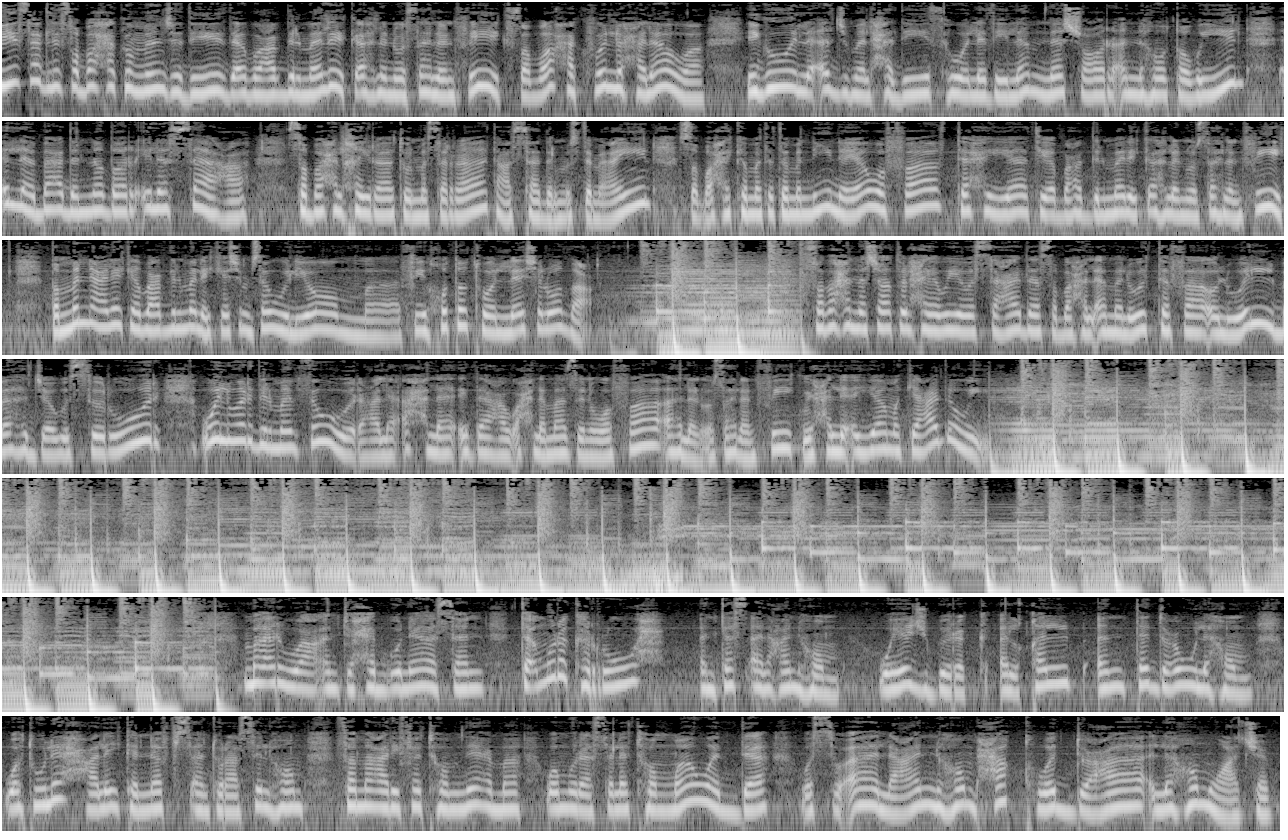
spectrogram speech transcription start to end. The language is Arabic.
ويسعد لي صباحكم من جديد. أبو عبد الملك أهلا وسهلا فيك. صباحك فل حلاوة. يقول أجمل حديث هو الذي لم نشعر أنه طويل إلا بعد النظر إلى الساعة. صباح الخيرات والمسرات على السادة المستمعين. صباحك كما تتمنين يا وفاء تحياتي أبو عبد الملك أهلا وسهلا فيك. طمنا عليك يا أبو عبد الملك. إيش مسوي اليوم؟ في خطط ولا إيش الوضع؟ صباح النشاط والحيوية والسعادة صباح الأمل والتفاؤل والبهجة والسرور والورد المنثور على أحلى إذاعة وأحلى مازن ووفاء. أهلا وسهلا فيك ويحلي أيامك يا عدوي. ما أروع أن تحب أناسا تأمرك الروح أن تسأل عنهم ويجبرك القلب أن تدعو لهم وتلح عليك النفس أن تراسلهم فمعرفتهم نعمة ومراسلتهم مودة والسؤال عنهم حق والدعاء لهم واجب.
